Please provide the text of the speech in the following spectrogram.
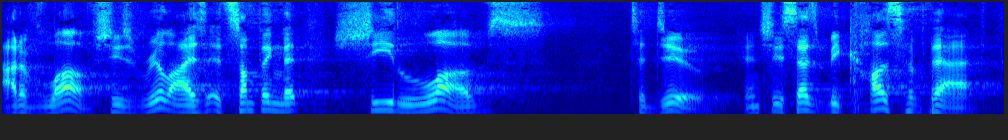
out of love. She's realized it's something that she loves to do. And she says, because of that,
